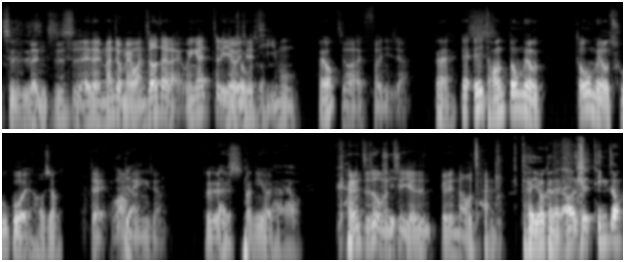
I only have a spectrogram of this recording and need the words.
是冷，知识，哎，对，蛮久没玩，之后再来。我应该这里也有一些题目，哎呦，之后来分一下。哎哎哎，好像都没有都没有出过哎，好像。对，我好像没印象。对对对，蛮厉害的。还好，可能只是我们自己也是有点脑残。对，有可能。然后就听众、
